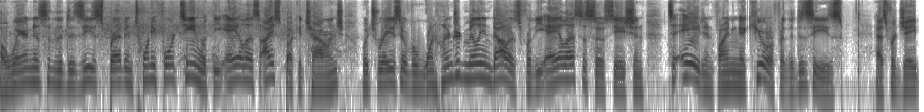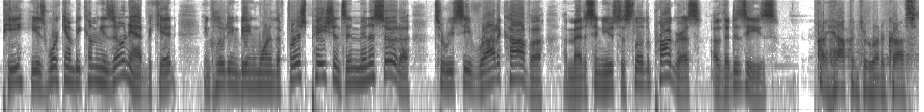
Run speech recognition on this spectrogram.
Awareness of the disease spread in 2014 with the ALS Ice Bucket Challenge, which raised over $100 million for the ALS Association to aid in finding a cure for the disease. As for JP, he is working on becoming his own advocate, including being one of the first patients in Minnesota to receive Radicava, a medicine used to slow the progress of the disease. I happened to run across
